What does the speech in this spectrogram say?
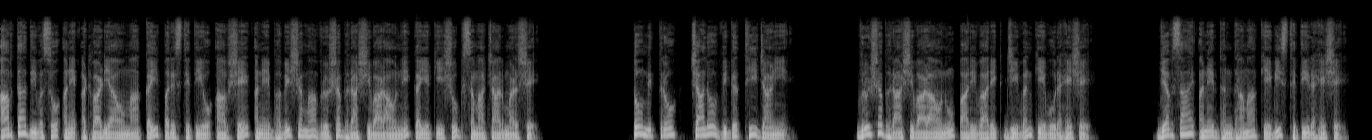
આવતા દિવસો અને અઠવાડિયાઓમાં કઈ પરિસ્થિતિઓ આવશે અને ભવિષ્યમાં વૃષભ રાશિવાળાઓને કઈ શુભ સમાચાર મળશે? તો મિત્રો, ચાલો વિગતથી જાણીએ. વૃષભ રાશિવાળાઓનું પારિવારિક જીવન કેવું રહેશે? વ્યવસાય અને ધંધામાં કેવી સ્થિતિ રહેશે?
